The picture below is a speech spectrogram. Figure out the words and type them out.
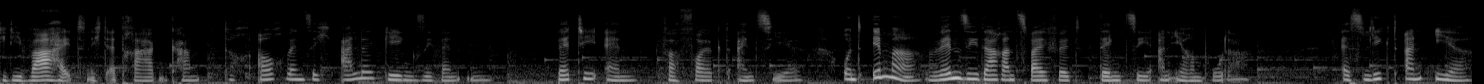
die die Wahrheit nicht ertragen kann. Doch auch wenn sich alle gegen sie wenden, Betty Ann verfolgt ein Ziel. Und immer, wenn sie daran zweifelt, denkt sie an ihren Bruder. Es liegt an ihr,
